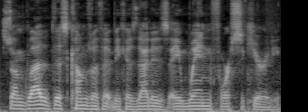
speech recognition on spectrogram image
So I'm glad that this comes with it because that is a win for security.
